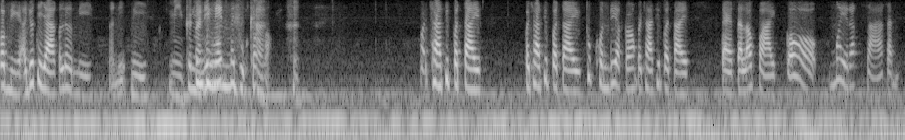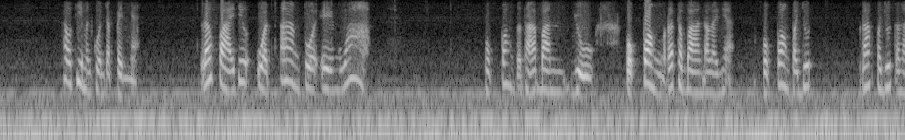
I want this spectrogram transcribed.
ก็มีอยุธยาก็เริ่มมี อันนี้มี มีขึ้นมานิดจริงๆๆไม่ถูกต้องค่ะหรอกประชาธิปไตย ประชาธิปไตยทุกคนเรียกร้องประชาธิปไตย แต่แต่ละฝ่ายก็ไม่รักษากัน เท่าที่มันควรจะเป็นไงแล้วฝ่ายที่อวดอ้างตัวเองว่า ปกป้องสถาบันอยู่ปกป้องรัฐบาลอะไรเนี่ย ปกป้องประยุทธ์รักประยุทธ์อะไร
